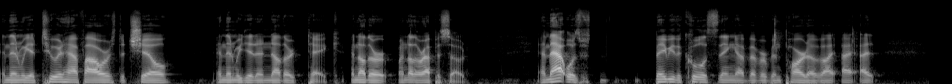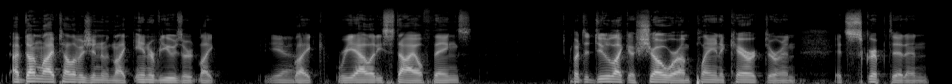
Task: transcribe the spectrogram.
and then we had two and a half hours to chill, and then we did another take, another another episode, and that was maybe the coolest thing I've ever been part of. I, I, I I've done live television and like interviews or like yeah, like reality style things. But to do like a show where I'm playing a character and it's scripted and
